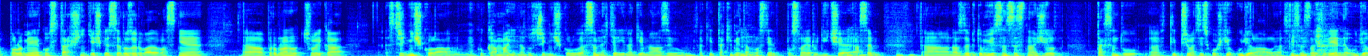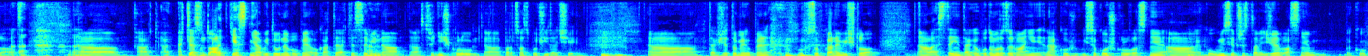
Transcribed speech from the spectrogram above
podle mě jako strašně těžké se rozhodovat vlastně uh, pro mladého člověka, střední škola, jako kam mají na tu střední školu. Já jsem nechtěl jít na gymnázium, taky, taky mě tam mhm. vlastně poslali rodiče. Já mhm. jsem, a navzdory tomu, že jsem se snažil, tak jsem tu, ty přijímací zkoušky udělal. Já jsem se snažil je neudělat. A, a, a, chtěl jsem to ale těsně, aby to nebylo úplně okaté. A chtěl jsem jít na, na střední školu a pracovat s počítači. Mhm. A, takže to mi úplně sovka nevyšlo. Ale stejně tak jako potom rozhodování na nějakou vysokou školu vlastně a jako umím si představit, že vlastně jako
